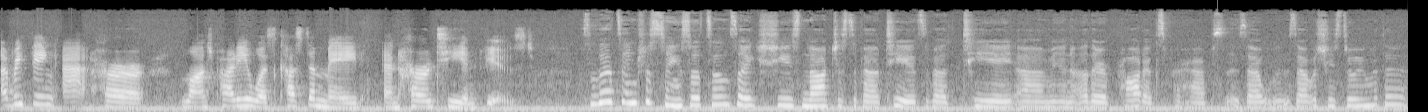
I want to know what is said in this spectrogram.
everything at her launch party was custom made and her tea infused So that's interesting. So it sounds like she's not just about tea; it's about tea um, and other products, perhaps. Is that is that what she's doing with it?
